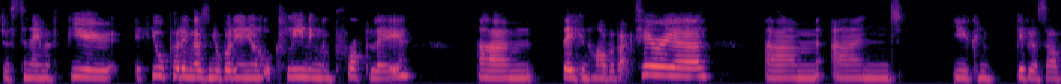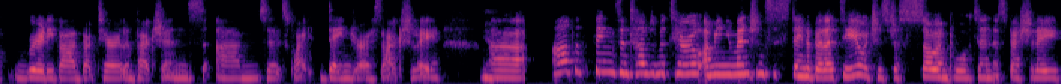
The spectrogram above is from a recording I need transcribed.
just to name a few. If you're putting those in your body and you're not cleaning them properly, um, they can harbor bacteria, um, and you can give yourself really bad bacterial infections. Um, so it's quite dangerous, actually. Yeah. Uh, other things in terms of material? I mean you mentioned sustainability which is just so important especially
